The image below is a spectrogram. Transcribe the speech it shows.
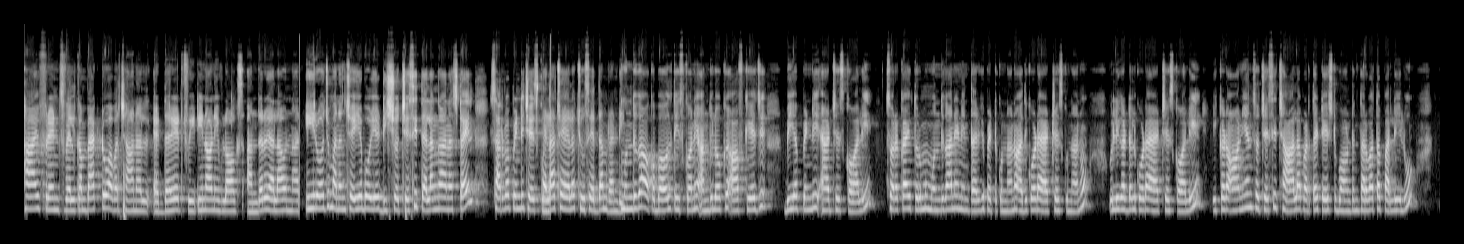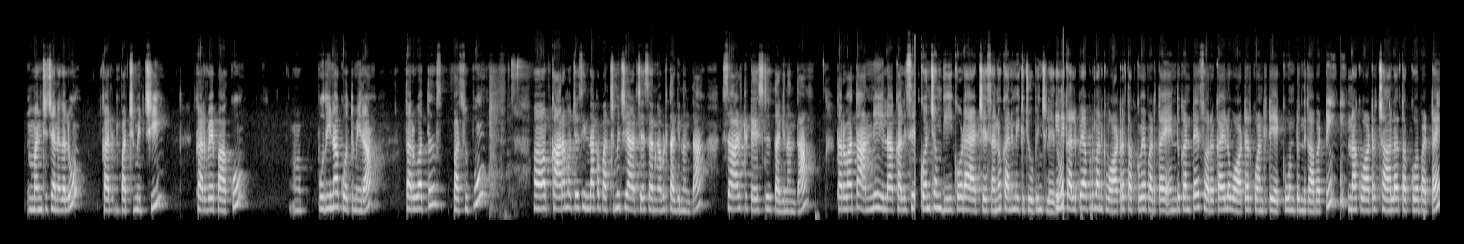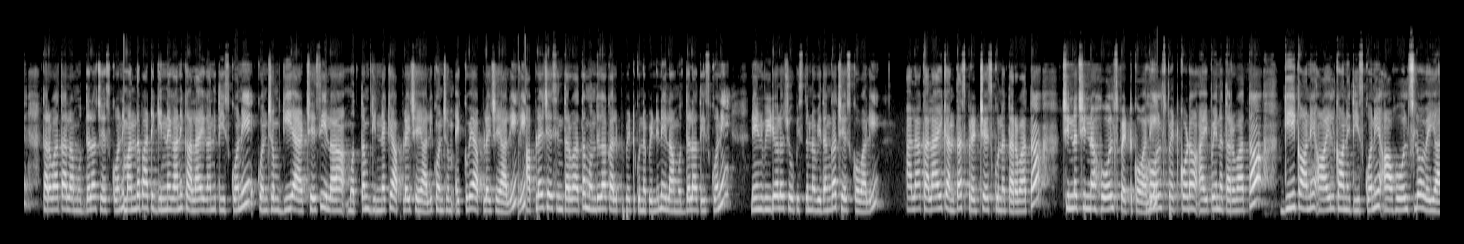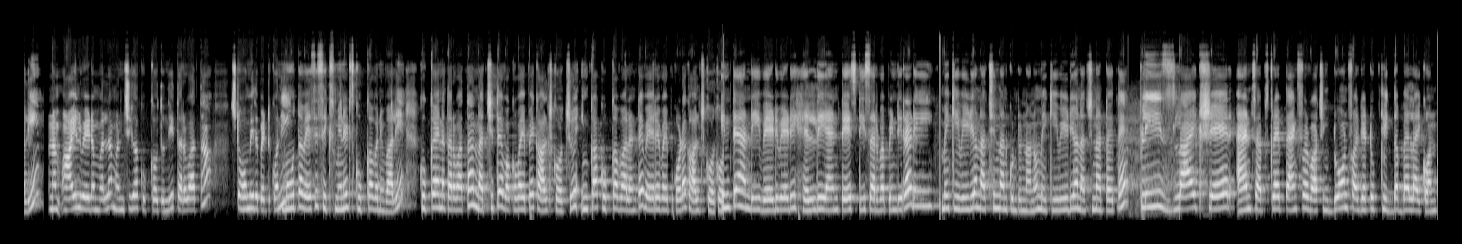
Hi friends welcome back to our channel at the rate sweety Nani vlogs అందరూ ఎలా ఉన్నారు? ఈరోజు మనం చేయబోయే డిష్ వచ్చేసి తెలంగాణ స్టైల్ సర్వపిండి చేసుకుని ఎలా చేయాలో చూసేద్దాం రండి. ముందుగా ఒక బౌల్ తీసుకొని అందులోకి హాఫ్ కేజీ బియ్యం పిండి యాడ్ చేసుకోవాలి. సొరకాయ తురుము ముందుగానే నేను తరిగి పెట్టుకున్నాను. అది కూడా యాడ్ చేసుకున్నాను. ఉల్లిగడ్డలు కూడా యాడ్ చేసుకోవాలి. ఇక్కడ ఆనియన్స్ వచ్చేసి చాలా పడతాయి టేస్ట్ బాగుంటుంది. తర్వాత పల్లీలు మంచి శనగలు కర్ పచ్చిమిర్చి కరివేపాకు పుదీనా కొత్తిమీర తర్వాత పసుపు కారం వచ్చేసి ఇందాక పచ్చిమిర్చి యాడ్ చేశాను కాబట్టి తగినంత సాల్ట్ టేస్ట్ తగినంత. తర్వాత అన్నీ ఇలా కలిసి కొంచెం గీ కూడా యాడ్ చేశాను కానీ మీకు చూపించలేదు. ఇది కలిపేటప్పుడు మనకి వాటర్ తక్కువే పడతాయి. ఎందుకంటే సొరకాయలో వాటర్ క్వాంటిటీ ఎక్కువ ఉంటుంది కాబట్టి నాకు వాటర్ చాలా తక్కువ పట్టాయి. తర్వాత అలా ముద్దలా చేసుకొని మందపాటి గిన్నె కానీ కళాయి కానీ తీసుకొని కొంచెం గీ యాడ్ చేసి ఇలా మొత్తం గిన్నెకి అప్లై చేయాలి. కొంచెం ఎక్కువే అప్లై చేయాలి. అప్లై చేసిన తర్వాత ముందుగా కలిపి పెట్టుకున్న పిండిని ఇలా ముద్దలా తీసుకొని నేను వీడియోలో చూపిస్తున్న విధంగా చేసుకోవాలి. అలా కళాయికి అంతా స్ప్రెడ్ చేసుకున్న తర్వాత చిన్న చిన్న హోల్స్ పెట్టుకోవాలి. హోల్స్ పెట్టుకోవడం అయిపోయిన తర్వాత గీ కానీ ఆయిల్ కానీ తీసుకొని ఆ హోల్స్లో వేయాలి. మనం ఆయిల్ వేయడం వల్ల మంచిగా కుక్ అవుతుంది. తర్వాత స్టవ్ మీద పెట్టుకొని మూత వేసి సిక్స్ మినిట్స్ కుక్ అవ్వనివ్వాలి. కుక్ అయిన తర్వాత నచ్చితే ఒకవైపే కాల్చుకోవచ్చు. ఇంకా కుక్ అవ్వాలంటే వేరే వైపు కూడా కాల్చుకోవచ్చు. ఇంతే అండి. వేడి వేడి healthy and tasty sarvapindi ready. మీకు ఈ వీడియో నచ్చింది అనుకుంటున్నాను మీకు ఈ వీడియో నచ్చినట్టయితే please like share and subscribe. Thanks for watching. Don't forget to click the bell icon.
